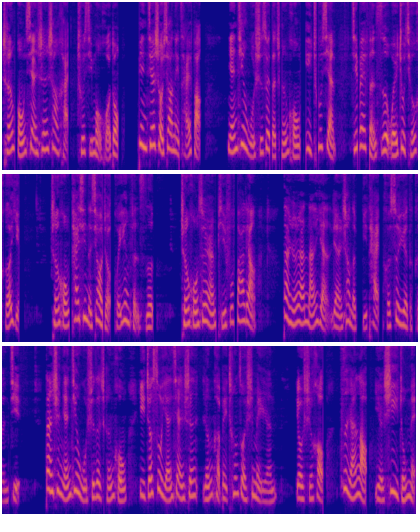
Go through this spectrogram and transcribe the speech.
陈红现身上海出席某活动，并接受校内采访。年近五十岁的陈红一出现即被粉丝围住求合影。陈红开心地笑着回应粉丝。陈红虽然皮肤发亮，但仍然难掩脸上的疲态和岁月的痕迹。但是年近五十的陈红以着素颜现身，仍可被称作是美人。有时候自然老也是一种美。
